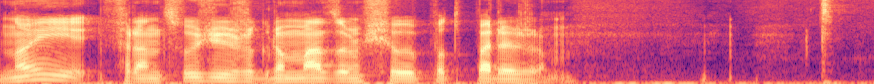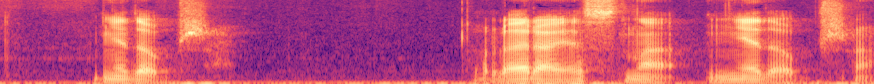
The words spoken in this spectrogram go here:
No i Francuzi już gromadzą siły pod Paryżem. Niedobrze. Cholera jasna, niedobrze.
